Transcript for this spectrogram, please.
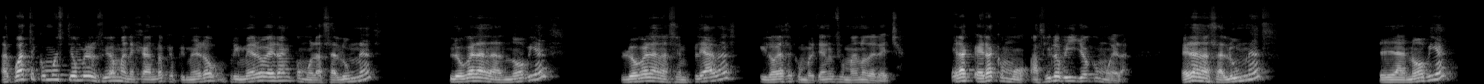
Acuérdate cómo este hombre los iba manejando, que primero, primero eran como las alumnas, luego eran las novias, luego eran las empleadas y luego ya se convertían en su mano derecha. Era, era como, así lo vi yo como era. Eran las alumnas, la novia,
